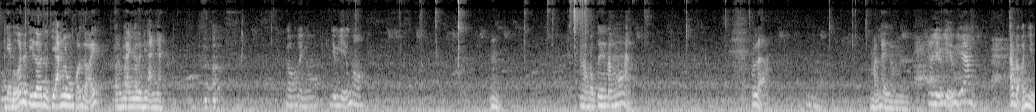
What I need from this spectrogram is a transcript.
Vài bữa nữa chị lên rồi chị ăn luôn khỏi gửi. Hôm nay như lên như ăn nha ngon cái này ngon dịu dẻo ngon. Ừ. lần đầu tiên em ăn cái món này. Nó lạ. Mà cái này um, nó dịu dẻo dễ ăn. táo đỏ nhiều.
